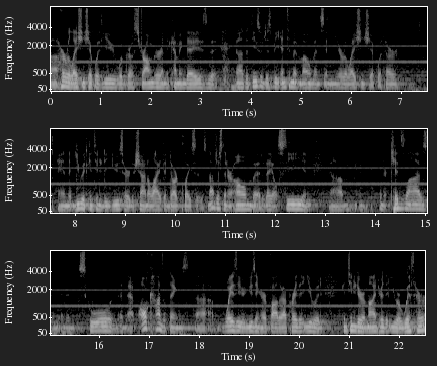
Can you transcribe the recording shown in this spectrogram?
uh, her relationship with you would grow stronger in the coming days, that, uh, that these would just be intimate moments in your relationship with her, and that you would continue to use her to shine a light in dark places, not just in her home, but at ALC and um, in, in her kids' lives and, and school and, and all kinds of things, uh, ways that you're using her, Father. I pray that you would continue to remind her that you are with her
